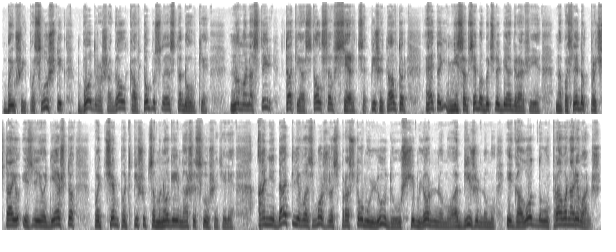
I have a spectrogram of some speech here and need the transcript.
бывший послушник бодро шагал к автобусной остановке – но монастырь так и остался в сердце, пишет автор этой не совсем обычной биографии. Напоследок прочитаю из нее нечто, под чем подпишутся многие наши слушатели. А не дать ли возможность простому люду, ущемленному, обиженному и голодному право на реванш?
